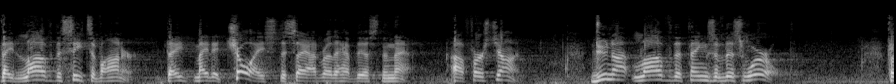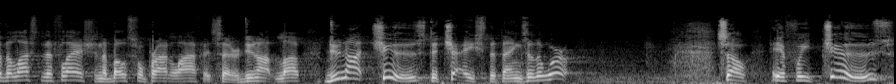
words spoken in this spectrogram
They love the seats of honor. They made a choice to say, I'd rather have this than that. Uh, 1 John. Do not love the things of this world. For the lust of the flesh and the boastful pride of life, etc. Do not love, do not choose to chase the things of the world. So, if we choose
